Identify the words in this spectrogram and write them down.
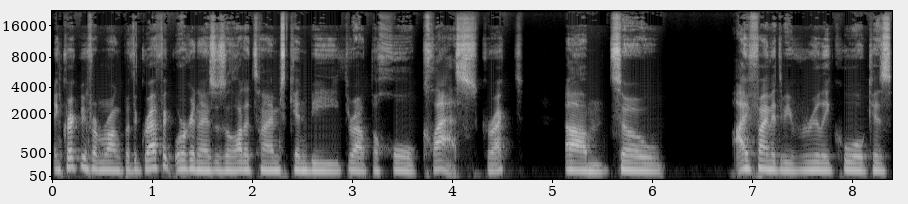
and correct me if I'm wrong, but the graphic organizers a lot of times can be throughout the whole class, correct? Um, so I find it to be really cool because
